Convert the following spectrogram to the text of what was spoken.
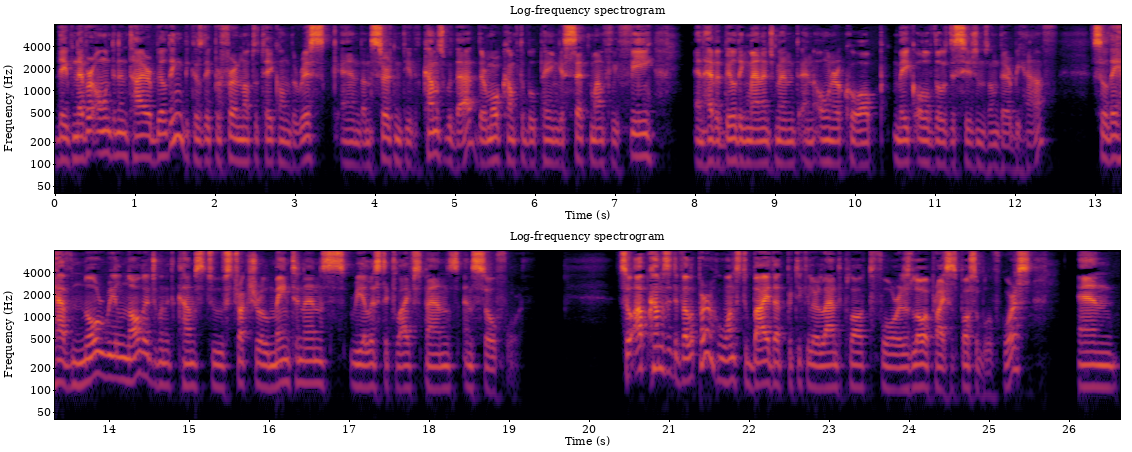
They've never owned an entire building because they prefer not to take on the risk and uncertainty that comes with that. They're more comfortable paying a set monthly fee and have a building management and owner co-op make all of those decisions on their behalf. So they have no real knowledge when it comes to structural maintenance, realistic lifespans, and so forth. So up comes a developer who wants to buy that particular land plot for as low a price as possible, of course. And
